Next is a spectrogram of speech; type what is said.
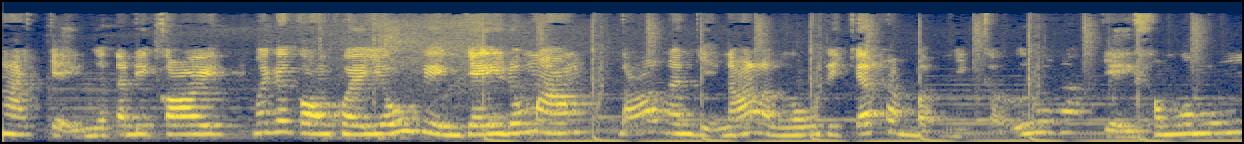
hai chị, người ta đi coi mấy cái con khoe vú kiền chi, đúng không? Đó, nên chị nói là ngu thì chết hay bệnh gì cử đó chị không có muốn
